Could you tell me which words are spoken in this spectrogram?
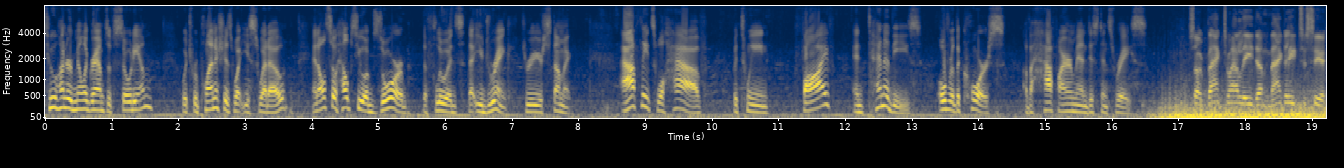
200 milligrams of sodium, which replenishes what you sweat out, and also helps you absorb the fluids that you drink through your stomach. Athletes will have between five and 10 of these over the course of a half Ironman distance race. So back to our leader, Magali Tisseyre,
